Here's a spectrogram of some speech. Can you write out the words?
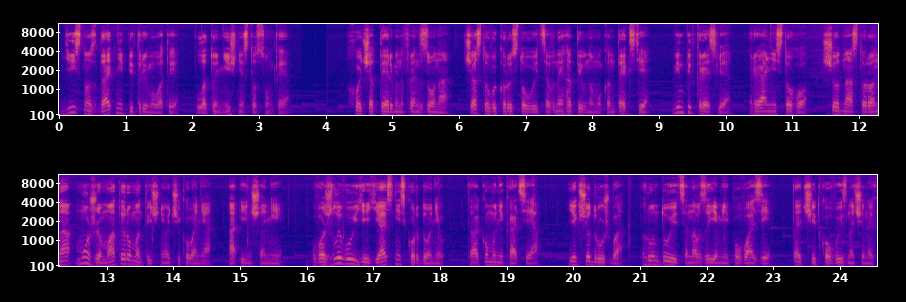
дійсно здатні підтримувати платонічні стосунки. Хоча термін френдзона часто використовується в негативному контексті, він підкреслює реальність того, що одна сторона може мати романтичні очікування, а інша ні. Важливою є ясність кордонів та комунікація. Якщо дружба ґрунтується на взаємній повазі та чітко визначених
